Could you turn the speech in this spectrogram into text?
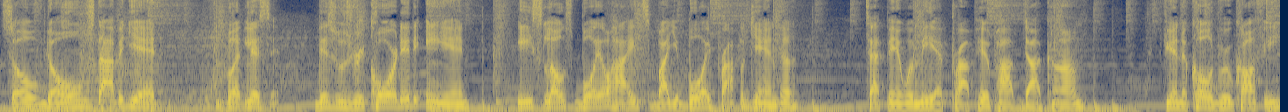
So don't stop it yet. But listen, this was recorded in East Los Boyle Heights by your boy Propaganda. Tap in with me at prophiphop.com. If you're into cold brew coffee,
